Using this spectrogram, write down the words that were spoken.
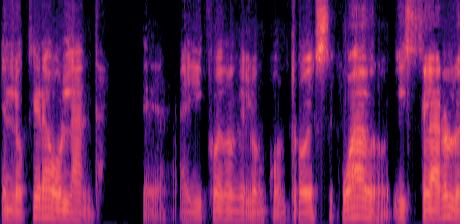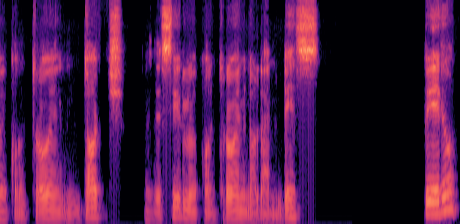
en lo que era Holanda. Eh, allí fue donde lo encontró este cuadro y claro, lo encontró en Dutch, es decir, lo encontró en holandés pero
